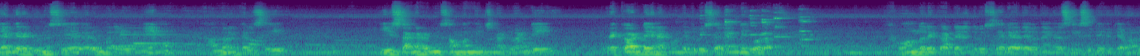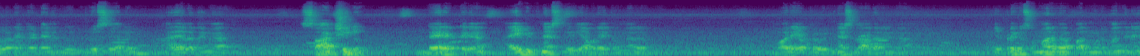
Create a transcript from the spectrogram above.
జంగారెడ్డిగూడెం సీఏ గారు మరియు మేము అందరం కలిసి ఈ సంఘటనకు సంబంధించినటువంటి రికార్డ్ అయినటువంటి దృశ్యాలన్నీ కూడా ఫోన్లో రికార్డ్ అయిన దృశ్యాలు అదేవిధంగా సీసీటీవీ కెమెరాలో రికార్డ్ అయిన దృశ్యాలు అదేవిధంగా సాక్షులు డైరెక్ట్గా ఐ విట్నెస్లు ఎవరైతే ఉన్నారో వారి యొక్క విట్నెస్ల ఆధారంగా ఇప్పటికి సుమారుగా పదమూడు మందిని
